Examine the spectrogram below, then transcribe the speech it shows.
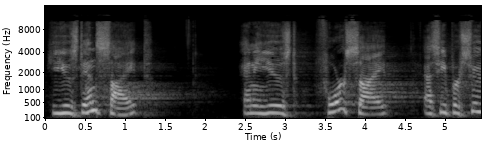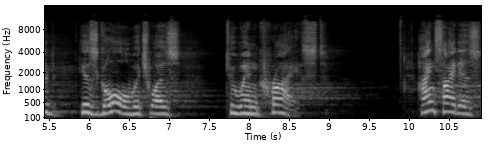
he used insight, and he used foresight as he pursued his goal, which was to win Christ. Hindsight is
